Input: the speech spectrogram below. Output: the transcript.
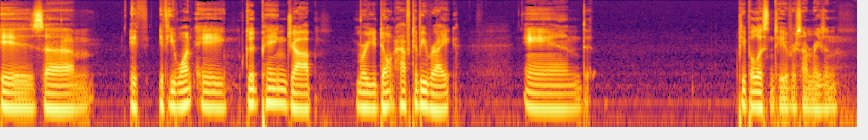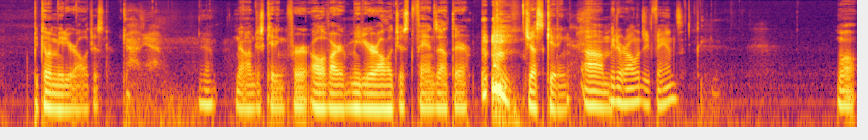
is um, if if you want a good paying job where you don't have to be right and people listen to you for some reason, become a meteorologist. God, yeah. Yeah. No, I'm just kidding. For all of our meteorologist fans out there, just kidding. Um, Meteorology fans. Well,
